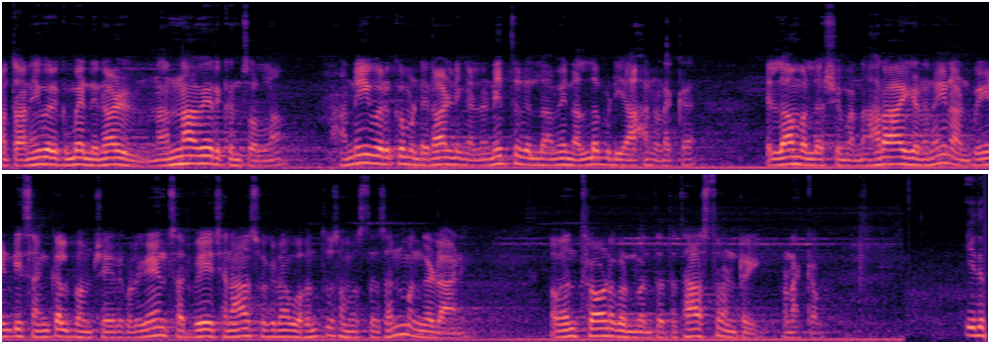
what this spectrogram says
மற்ற அனைவருக்குமே இந்த நாள் நன்னாவே இருக்குன்னு சொல்லலாம். அனைவருக்கும் இந்த நாள் நீங்கள் நினைத்தது எல்லாமே நல்லபடியாக நடக்க. எல்லாம் வல்ல ஸ்ரீமன் நாராயணனை நான் வேண்டி சங்கல்பம் செய்து கொள்கிறேன். சர்வே ஜனா சுகினோ வகந்து சமஸ்த சன்மங்களானி அவன் திரோண கொண்டு வந்த ததாஸ்து நன்றி. வணக்கம். இது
